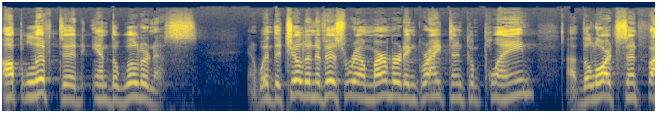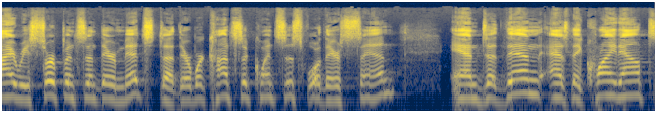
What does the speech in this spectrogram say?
uplifted in the wilderness. And when the children of Israel murmured and griped and complained, uh, the Lord sent fiery serpents in their midst. Uh, there were consequences for their sin. And uh, then, as they cried out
